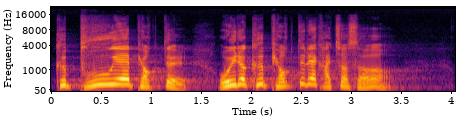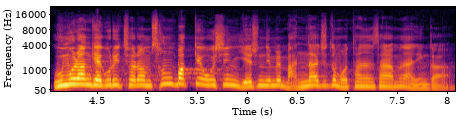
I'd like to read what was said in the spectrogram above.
그 부의 벽들, 오히려 그 벽들에 갇혀서 우물한 개구리처럼 성 밖에 오신 예수님을 만나지도 못하는 사람은 아닌가.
